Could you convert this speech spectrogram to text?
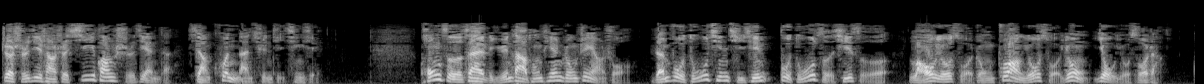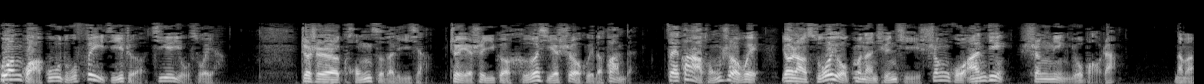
这实际上是西方实践的向困难群体倾斜。孔子在《礼运大同篇》中这样说：“人不独亲其亲，不独子其子，老有所终，壮有所用，幼有所长，鳏寡孤独废疾者皆有所养。这是孔子的理想，这也是一个和谐社会的范本。在大同社会，要让所有困难群体生活安定，生命有保障。那么，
